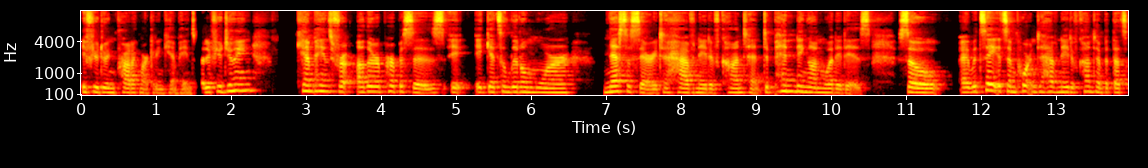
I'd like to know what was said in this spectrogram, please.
if you're doing product marketing campaigns. But if you're doing campaigns for other purposes, it, it gets a little more necessary to have native content depending on what it is. So I would say it's important to have native content, but that's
